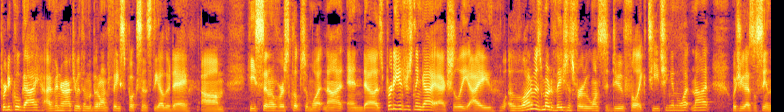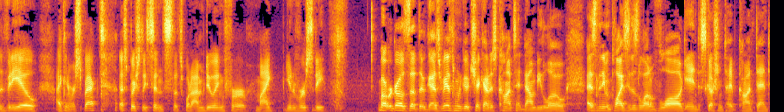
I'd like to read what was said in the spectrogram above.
pretty cool guy. I've interacted with him a bit on Facebook since the other day. He sent over his clips and whatnot, and uh, he's a pretty interesting guy actually. I a lot of his motivations for what he wants to do for like teaching and whatnot, which you guys will see in the video, I can respect, especially since that's what I'm doing for my university. But regardless of that, though, guys, if you guys want to go check out his content down below, as the name implies, he does a lot of vlog and discussion type content.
